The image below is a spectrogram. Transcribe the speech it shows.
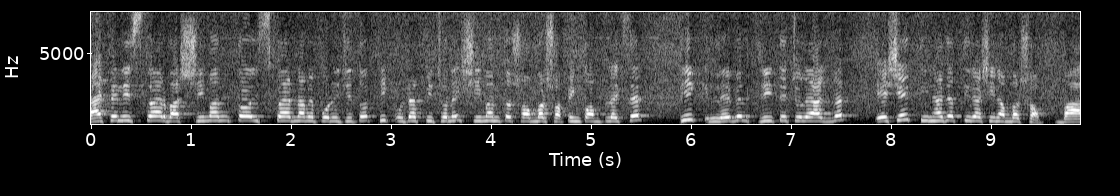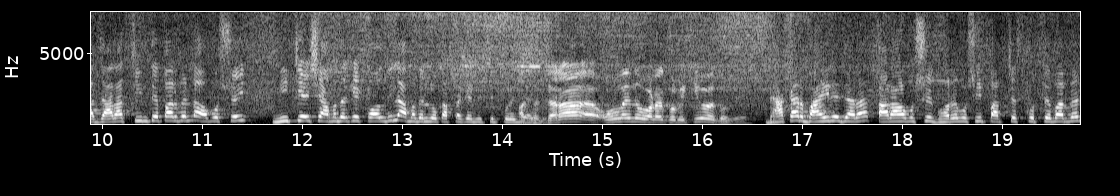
রাইফেল স্কোয়ার বা সীমান্ত স্কোয়ার নামে পরিচিত ঠিক ওটার পিছনে সীমান্ত সম্বার শপিং কমপ্লেক্সের ঠিক লেভেল থ্রিতে চলে আসবেন। এসে তিন হাজার তিরাশি নাম্বার শপ বা যারা চিনতে পারবেন না অবশ্যই নিচে এসে আমাদেরকে কল দিলে আমাদের লোক আপনাকে রিসিভ করে নিয়ে আচ্ছা যারা অনলাইনে অর্ডার করবে কীভাবে করবে? ঢাকার বাইরে যারা তারা অবশ্যই ঘরে বসেই পারচেস করতে পারবেন।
